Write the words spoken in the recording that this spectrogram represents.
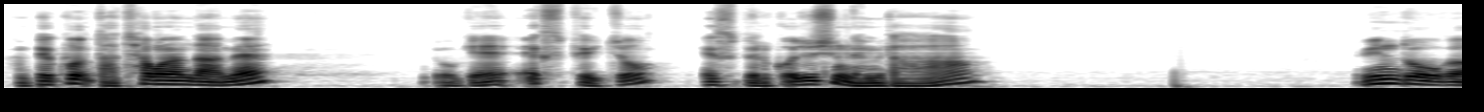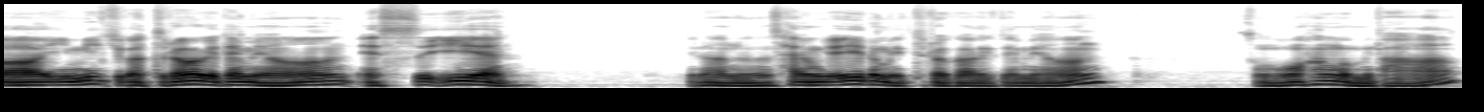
한 100%다 차고 난 다음에 요게 X표 있죠? X표를 꺼주시면 됩니다. 윈도우가 이미지가 들어가게 되면 SEN 이라는 사용자 이름이 들어가게 되면 성공한 겁니다.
